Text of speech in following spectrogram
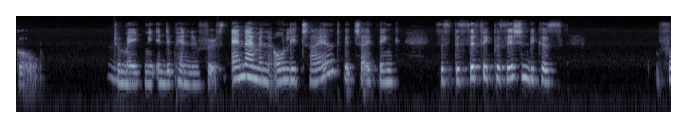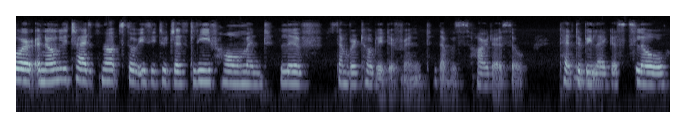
go. To make me independent first. And i'm an only child which i think is a specific position because for an only child it's not so easy to just leave home and live somewhere totally different. That was harder. So it had to be mm-hmm. like a slow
